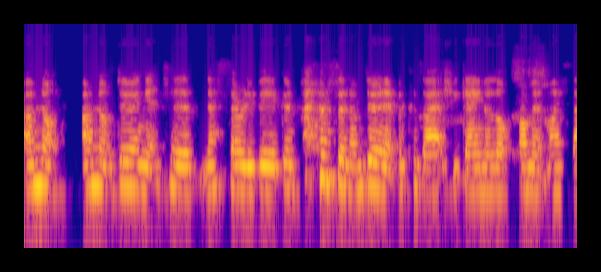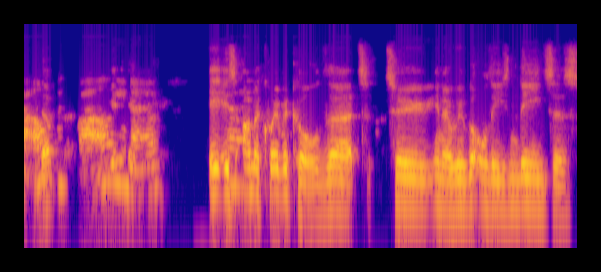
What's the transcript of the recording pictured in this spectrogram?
i'm not i'm not doing it to necessarily be a good person i'm doing it because i actually gain a lot from it myself yep. as well you know it is unequivocal that to you know we've got all these needs as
